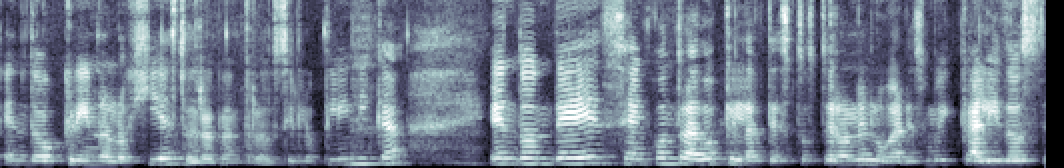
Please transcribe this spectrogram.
endocrinología, estoy tratando de traducirlo clínica, en donde se ha encontrado que la testosterona en lugares muy cálidos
